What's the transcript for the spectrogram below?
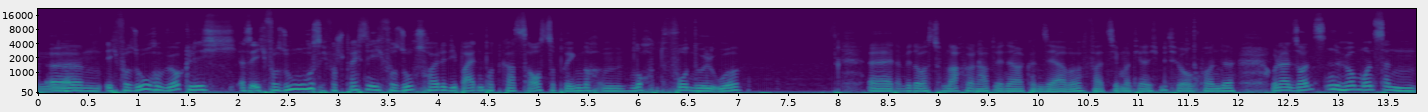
Ne? Ähm, ich versuche wirklich, also ich versuche es, ich verspreche es nicht, ich versuche es heute, die beiden Podcasts rauszubringen, noch, im, noch vor 0 Uhr. Äh, damit ihr was zum Nachhören habt in der Konserve, falls jemand hier nicht mithören konnte. Und ansonsten hören wir uns dann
